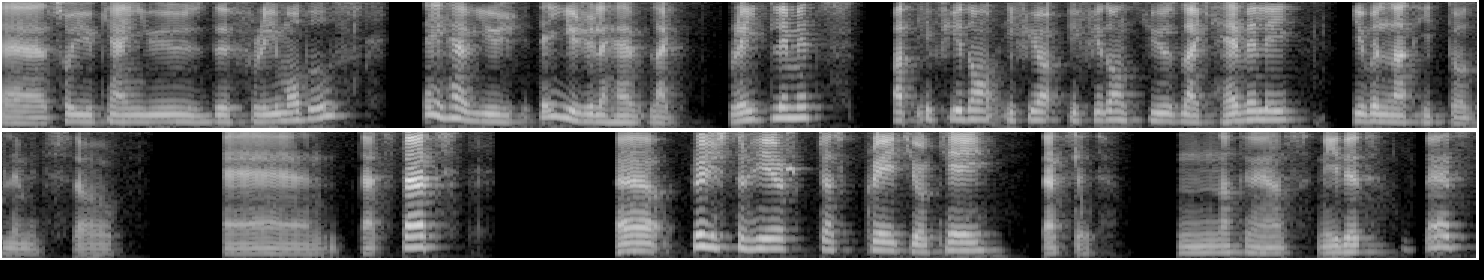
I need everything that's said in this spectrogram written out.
Uh, so you can use the free models. They have they usually have like rate limits, but if you don't if you if you don't use like heavily, you will not hit those limits. So and that's that. Uh, register here, just create your key. That's it. Nothing else needed. Let's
